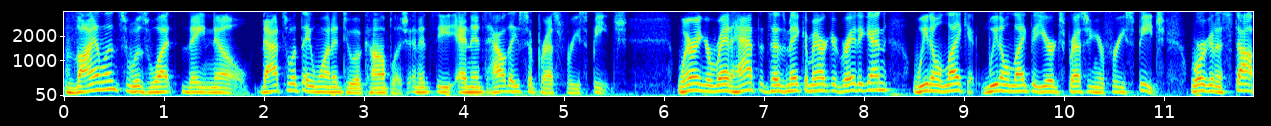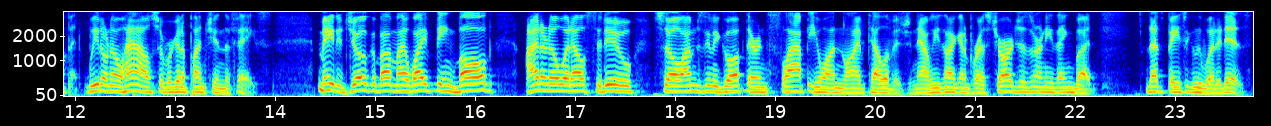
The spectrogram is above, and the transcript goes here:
Violence was what they know. That's what they wanted to accomplish, and it's the and it's how they suppress free speech wearing a red hat that says Make America Great Again, we don't like it. We don't like that you're expressing your free speech. We're going to stop it. We don't know how, so we're going to punch you in the face. Made a joke about my wife being bald. I don't know what else to do, so I'm just going to go up there and slap you on live television. Now, he's not going to press charges or anything, but that's basically what it is.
